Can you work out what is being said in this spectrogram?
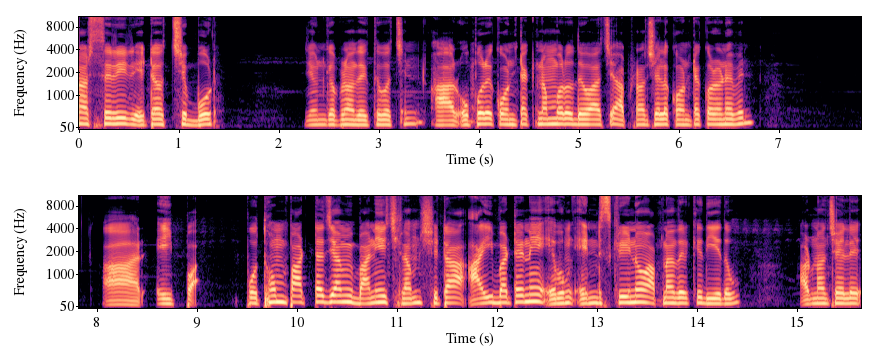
নার্সারির এটা হচ্ছে বোর্ড। যেমনকি আপনারা দেখতে পাচ্ছেন আর ওপরে কন্ট্যাক্ট নাম্বারও দেওয়া আছে আপনারা চাইলে কন্ট্যাক্ট করে নেবেন। আর এই পা- প্রথম পার্টটা যে আমি বানিয়েছিলাম সেটা আই বাটনে এবং এন্ড স্ক্রিনেও আপনাদেরকে দিয়ে দেবো। আপনারা চাইলে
